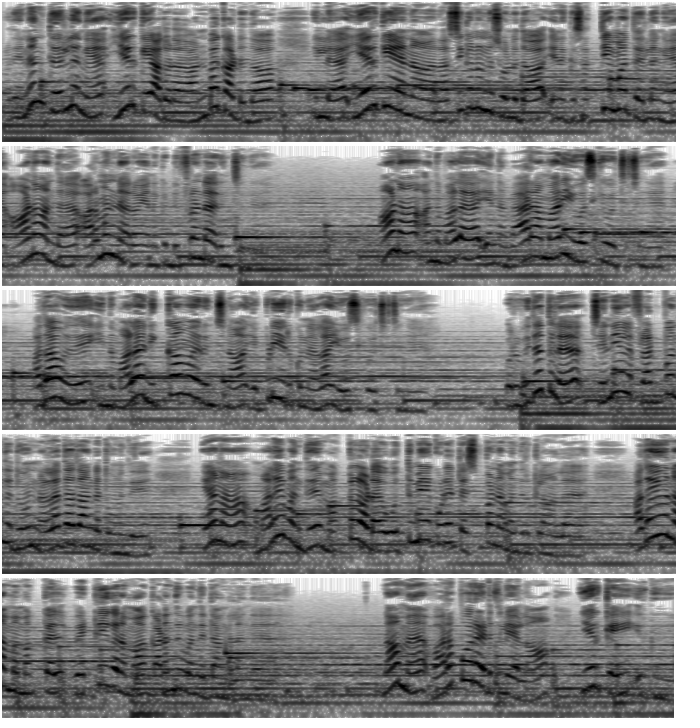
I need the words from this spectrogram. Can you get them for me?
அது என்னன்னு தெரியலங்க. இயற்கை அதோட அன்பை காட்டுதா? இல்ல இயற்கையை நான் ரசிக்கணும்னு சொல்லுதா? எனக்கு சத்தியமா தெரியலங்க. ஆனா அந்த அரை மணி நேரம் எனக்கு டிஃப்ரெண்டா இருந்துச்சுங்க. ஆனா அந்த மலை என்னை வேற மாதிரி யோசிக்க வச்சுச்சுங்க. அதாவது இந்த மலை நிக்காம இருந்துச்சுன்னா எப்படி இருக்குன்னு எல்லாம் யோசிக்க வச்சுச்சுங்க. ஒரு விதத்துல சென்னையில ஃப்ளட் வந்ததும் நல்லதா தாங்க தோணுது. ஏன்னா மழை வந்து மக்களோட ஒத்துமையை கூட டெஸ்ட் பண்ண வந்திருக்கலாம்ல. அதையும் நம்ம மக்கள் வெற்றிகரமா கடந்து வந்துட்டாங்களங்க நாம வரப்போற இடத்துல எல்லாம் இயற்கை இருக்குங்க.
